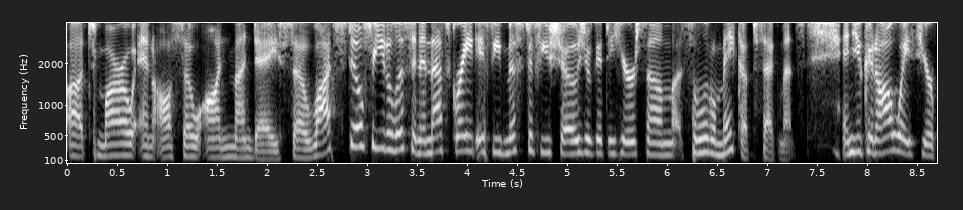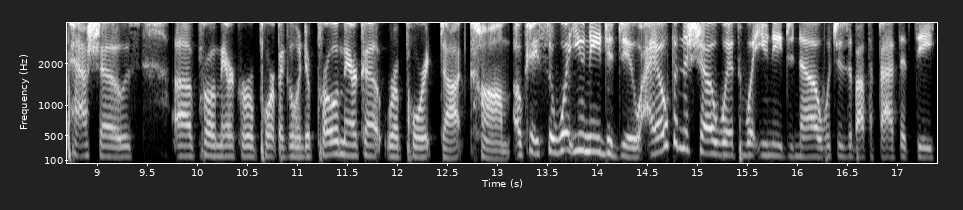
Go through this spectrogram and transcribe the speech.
uh, tomorrow and also on Monday. So lots still for you to listen, and that's great. If you missed a few shows, you'll get to hear some some little makeup segments, and you can always hear past shows of Pro America Report by going to proamericareport.com. Okay, so what you need to do, I opened the show with what you need to know, which is about the fact that the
